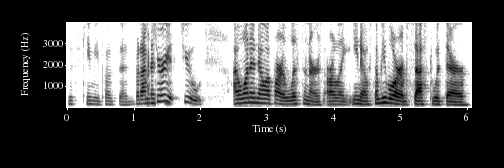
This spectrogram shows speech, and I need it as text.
You have to keep me posted. But I'm curious too. I want to know if our listeners are like, you know, some people are obsessed with their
